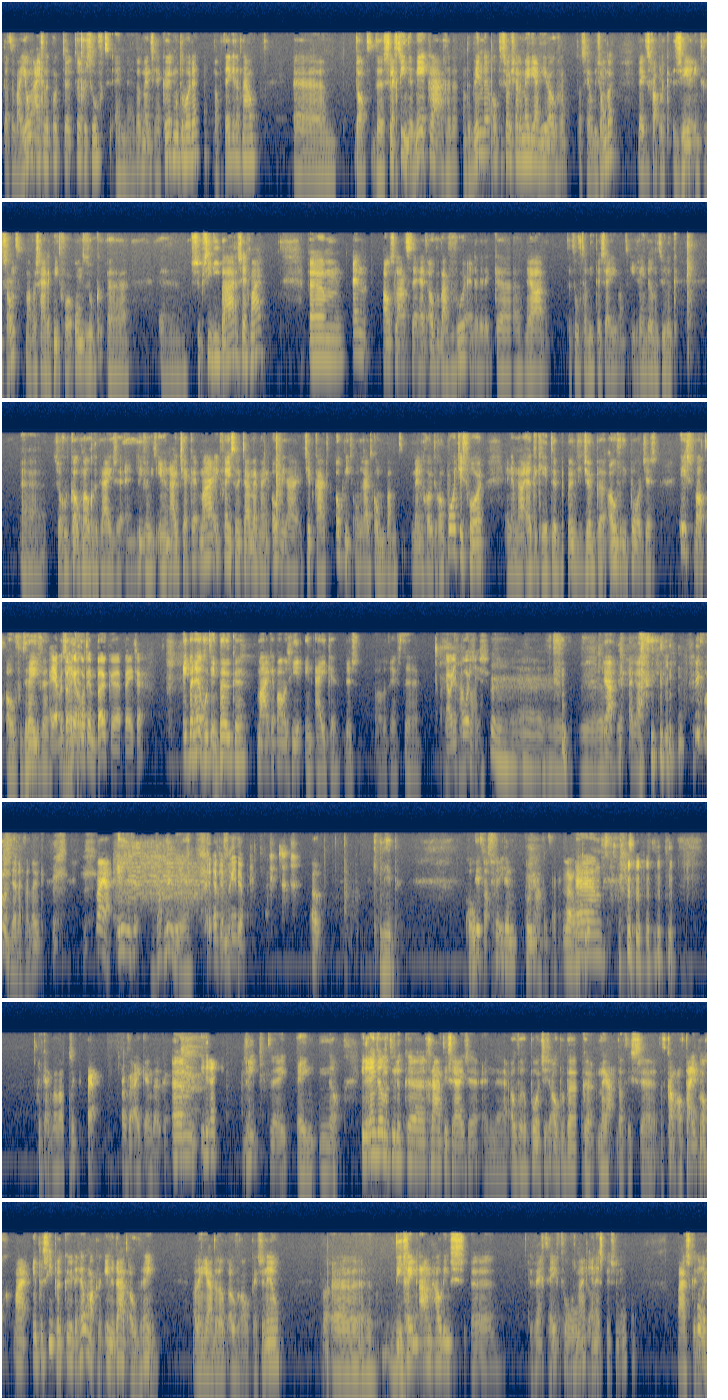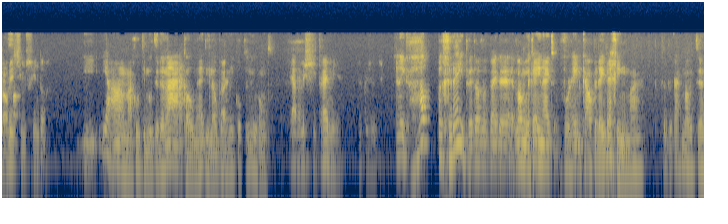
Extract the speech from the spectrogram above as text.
dat waar jong eigenlijk wordt eh, teruggeschroefd en dat mensen herkeurd moeten worden. Wat betekent dat nou? Dat de slechtzienden meer klagen dan de blinden op de sociale media hierover. Dat is heel bijzonder. Wetenschappelijk zeer interessant, maar waarschijnlijk niet voor onderzoek eh, subsidiebaar, zeg maar. Ehm, en als laatste het openbaar vervoer. En daar wil ik, eh, nou ja, dat hoeft dan niet per se, want iedereen wil natuurlijk eh, zo goedkoop mogelijk reizen en liever niet in en uitchecken. Maar ik vrees dat ik daar met mijn overjaar chipkaart ook niet onderuit kom, want men gooit er gewoon poortjes voor. En dan nou elke keer te bungee jumpen over die poortjes is wat overdreven. Maar jij bent toch heel goed in beuken, Peter? Ik ben heel goed in beuken, maar ik heb alles hier in eiken. Dus wat dat betreft. eh, Nou, maar die poortjes. Ja, ja, ja. ik vond het zelf wel leuk. Maar ja, in ieder geval. Wat nu weer? Heb je freedom? Oh. Knip. Oh, Dit was Freedom. Goedenavond. Oké. waarom? Ehm, even kijken, waar was ik? Oh ja, over eiken en beuken. Ehm, iedereen. 3, 2, 1, 0. Iedereen wil natuurlijk eh, gratis reizen en eh over poortjes openbeuken. Nou ja, dat, is, eh, dat kan altijd nog. Maar in principe kun je er heel makkelijk inderdaad overheen. Alleen ja, er loopt overal personeel. eh, die geen aanhoudingsrecht heeft volgens mij, NS-personeel. Maar ze kunnen hier wel Spoorwegpolitie misschien toch? Ja, maar goed, die moeten daarna komen. Hè? Die lopen daar niet continu rond. Ja, dan mis je je trein zoiets. En ik had begrepen dat het bij de landelijke eenheid voorheen KPD wegging. Maar dat heb ik eigenlijk nooit... eh,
